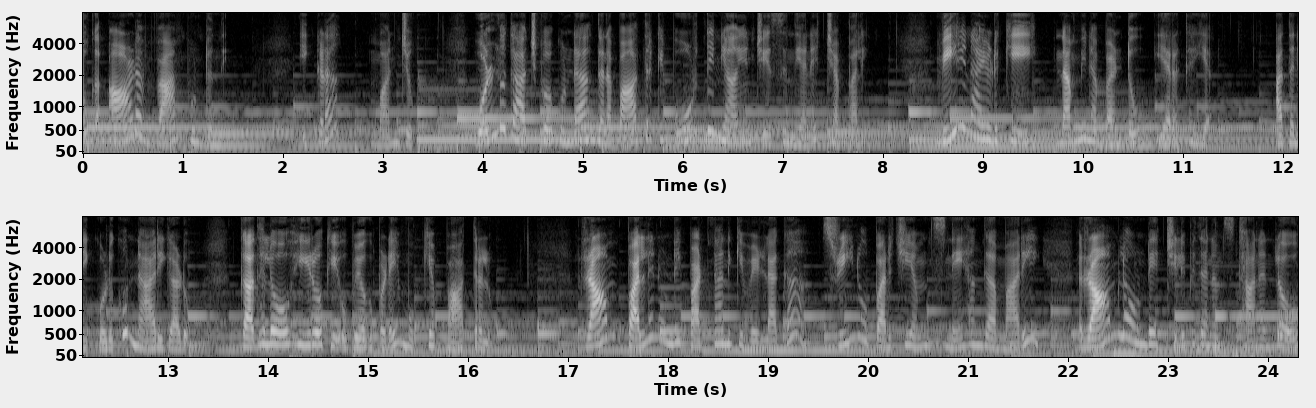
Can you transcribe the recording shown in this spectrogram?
ఒక ఆడ వ్యాంప్ ఉంటుంది. ఇక్కడ మంజు. ఒళ్ళు దాచుకోకుండా తన పాత్రకి పూర్తి న్యాయం చేసింది అనే చెప్పాలి. వీరినాయుడికి నమ్మిన బంటు ఎరకయ్య. అతని కొడుకు నారిగాడు. కథలో హీరోకి ఉపయోగపడే ముఖ్య పాత్రలు. రామ్ పల్లె నుండి పట్నానికి వెళ్ళాక శ్రీను పరిచయం స్నేహంగా మారి రామ్లో ఉండే చిలిపితనం స్థానంలో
